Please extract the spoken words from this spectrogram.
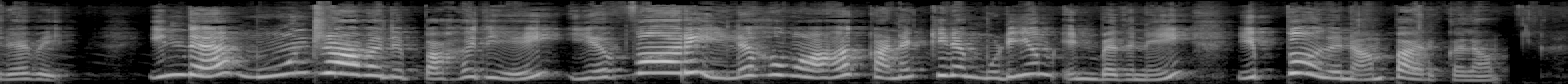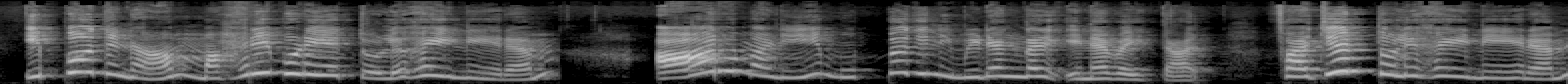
இரவை இந்த மூன்றாவது பகுதியை எவ்வாறு இலகுவாக கணக்கிட முடியும் என்பதனை இப்போது நாம் பார்க்கலாம். இப்போது நாம் மஹரிபுடைய தொழுகை நேரம் ஆறு மணி முப்பது நிமிடங்கள் என வைத்தால் ஃபஜர் தொழுகை நேரம்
